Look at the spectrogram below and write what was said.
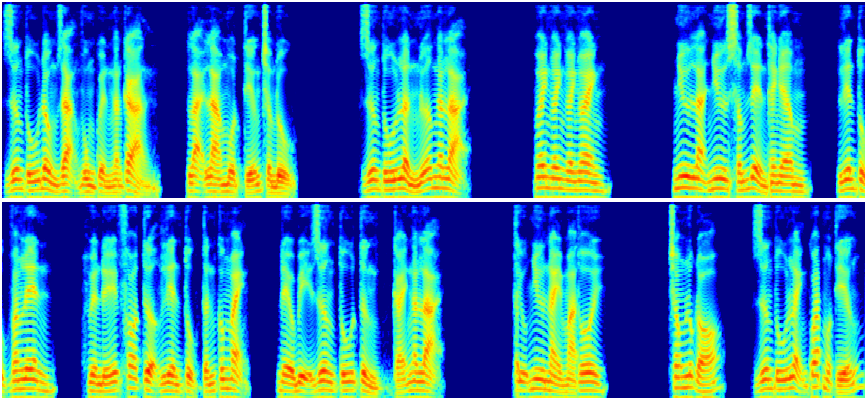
Dương Tú đồng dạng vùng quyền ngăn cản, lại là một tiếng trầm đủ. Dương Tú lần nữa ngăn lại. Oanh oanh oanh oanh. Như là như sấm rền thanh âm, liên tục vang lên, huyền đế pho tượng liên tục tấn công mạnh, đều bị Dương Tú từng cái ngăn lại. Tiểu như này mà thôi. Trong lúc đó, Dương Tú lạnh quát một tiếng,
